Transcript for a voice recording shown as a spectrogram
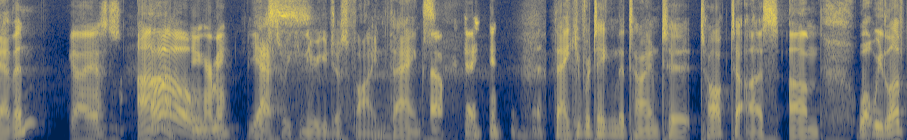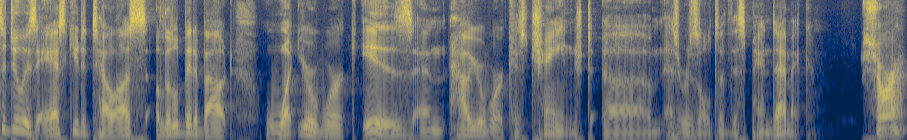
Kevin? guys. Oh. Can you hear me? Yes, Yes. we can hear you just fine. Thanks. Okay. Thank you for taking the time to talk to us. Um, what we'd love to do is ask you to tell us a little bit about what your work is and how your work has changed um, as a result of this pandemic. Sure.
